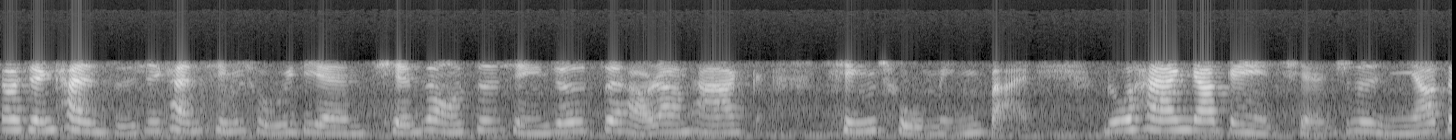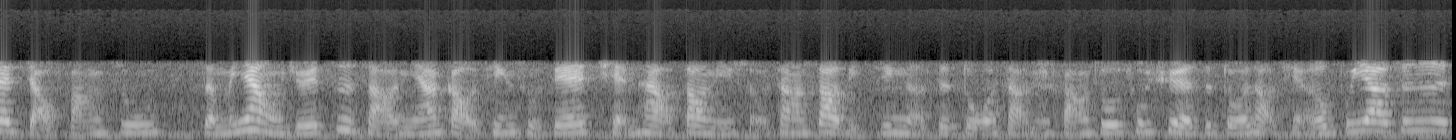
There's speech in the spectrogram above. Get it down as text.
要先看仔细、看清楚一点。钱这种事情，就是最好让他清楚明白。如果他应该要给你钱，就是你要再缴房租怎么样？我觉得至少你要搞清楚这些钱他有到你手上，到底金额是多少，你房租出去的是多少钱，而不要就是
